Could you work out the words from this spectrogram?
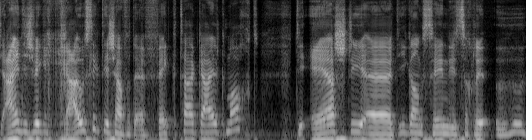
Die eine ist wirklich grauslig, die ist auch von der Effekt her geil gemacht. Die erste, äh, die Eingangsszene, die ist so ein bisschen. Äh.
